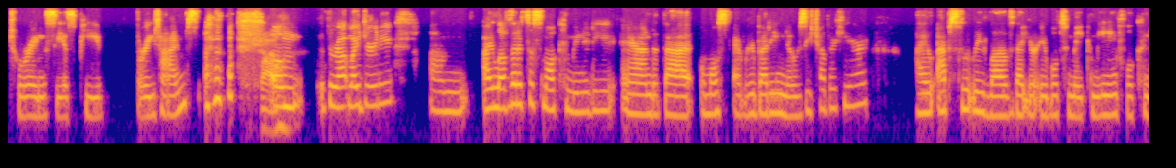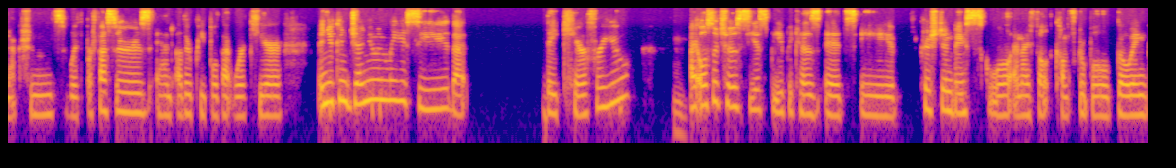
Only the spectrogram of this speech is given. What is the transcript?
touring CSP three times wow. um, throughout my journey. Um, I love that it's a small community and that almost everybody knows each other here. I absolutely love that you're able to make meaningful connections with professors and other people that work here. And you can genuinely see that they care for you. Mm. I also chose CSP because it's a Christian based school and I felt comfortable going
